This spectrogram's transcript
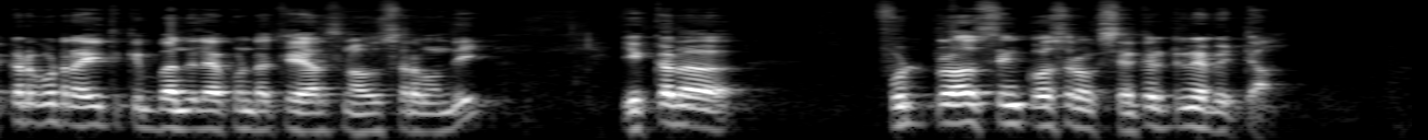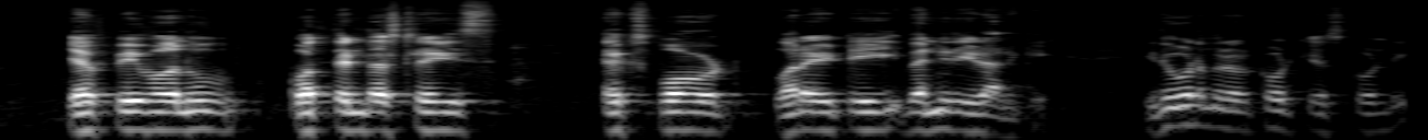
ఎక్కడ కూడా రైతుకి ఇబ్బంది లేకుండా చేయాల్సిన అవసరం ఉంది. ఇక్కడ ఫుడ్ ప్రాసెసింగ్ కోసం ఒక సెక్రటరీనే పెట్టాం. ఎఫ్పిఓలు కొత్త ఇండస్ట్రీస్ ఎక్స్పోర్ట్ వెరైటీ ఇవన్నీ తీయడానికి. ఇది కూడా మీరు వర్కౌట్ చేసుకోండి.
